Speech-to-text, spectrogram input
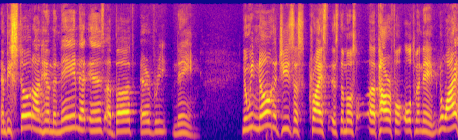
and bestowed on him the name that is above every name know, we know that Jesus Christ is the most uh, powerful, ultimate name. You know why?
